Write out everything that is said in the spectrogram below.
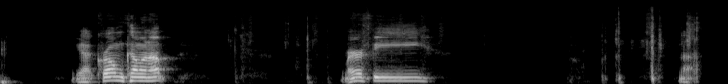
We got Chrome coming up. Murphy. Not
